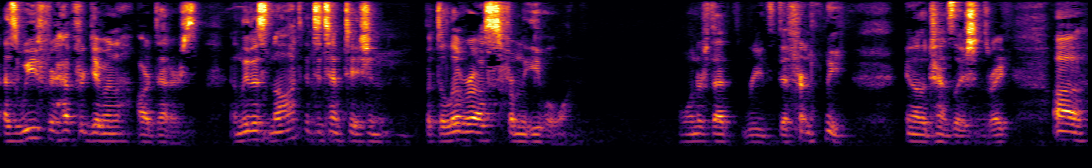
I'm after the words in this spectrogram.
as we have forgiven our debtors. And lead us not into temptation, but deliver us from the evil one. I wonder if that reads differently in other translations, right? Uh,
